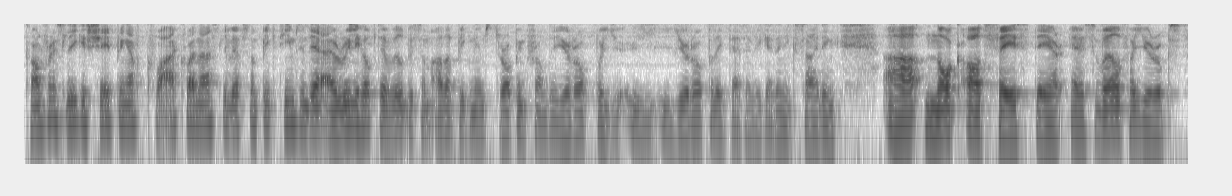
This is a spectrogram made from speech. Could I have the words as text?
Conference League is shaping up quite quite nicely. We have some big teams in there. I really hope there will be some other big names dropping from the Europa Europa League that we get an exciting uh, knockout phase there as well for Europe's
